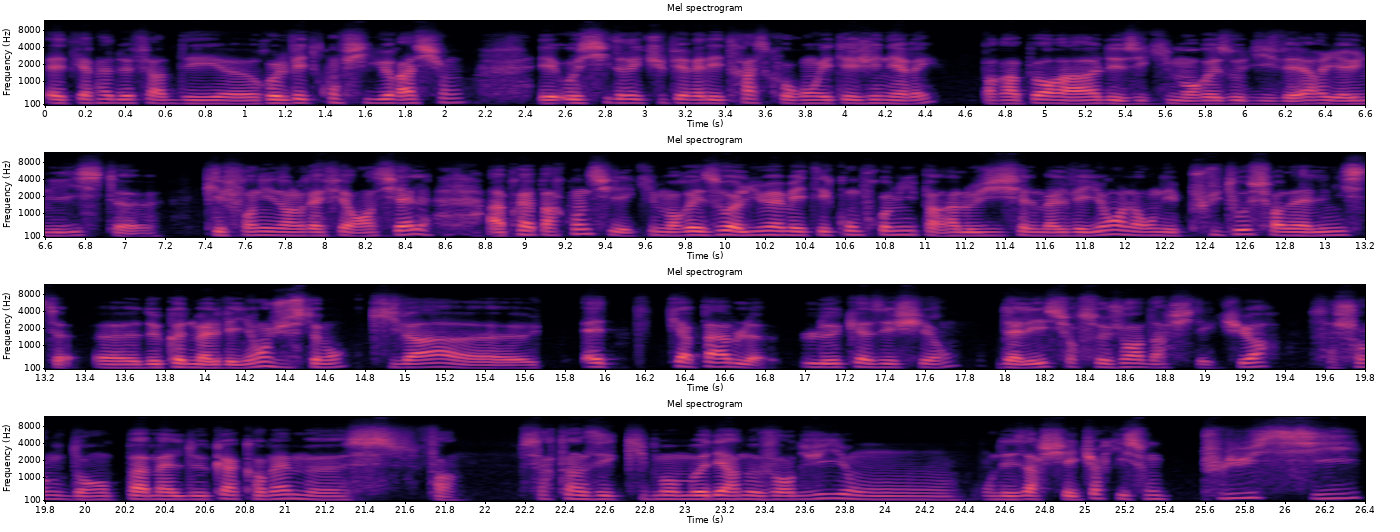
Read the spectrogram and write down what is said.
être capable de faire des euh, relevés de configuration et aussi de récupérer les traces qui auront été générées par rapport à des équipements réseau divers. Il y a une liste euh, qui est fournie dans le référentiel. Après, par contre, si l'équipement réseau a lui-même été compromis par un logiciel malveillant, là, on est plutôt sur la liste euh, de code malveillant, justement, qui va être capable, le cas échéant, d'aller sur ce genre d'architecture, sachant que dans pas mal de cas, quand même, enfin, certains équipements modernes aujourd'hui ont, des architectures qui sont plus si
